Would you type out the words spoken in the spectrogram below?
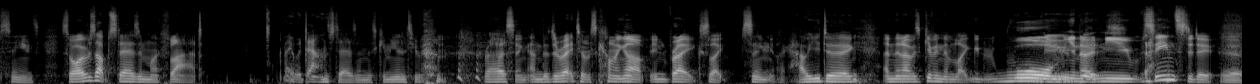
scenes. So I was upstairs in my flat. They were downstairs in this community room rehearsing, and the director was coming up in breaks, like saying, "Like, how are you doing?" And then I was giving them like warm, New you know, bits. new scenes to do. Yeah,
